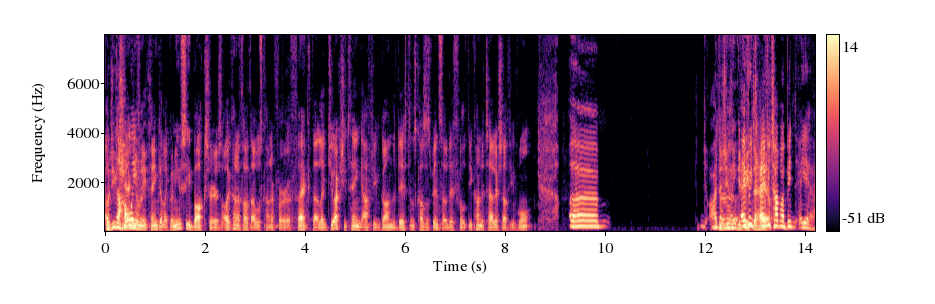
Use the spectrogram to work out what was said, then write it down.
Oh, do you the genuinely think it? Like when you see boxers, I kind of thought that was kind of for effect. That like, do you actually think after you've gone the distance, because it's been so difficult, you kind of tell yourself you've won? Um, I Did don't you know. think you'd every beat every time I've been, yeah,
